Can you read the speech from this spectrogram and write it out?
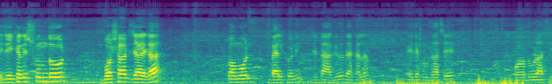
এই যে এখানে সুন্দর বসার জায়গা কমন ব্যালকনি যেটা আগেও দেখালাম। এই দেখুন, গাছে বাঁদর আছে।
